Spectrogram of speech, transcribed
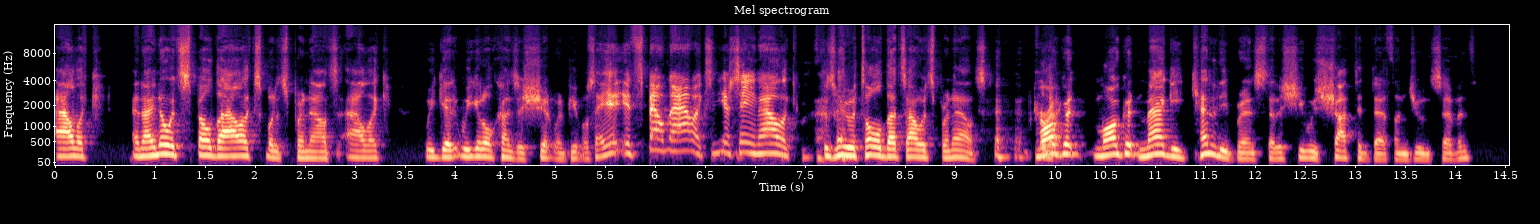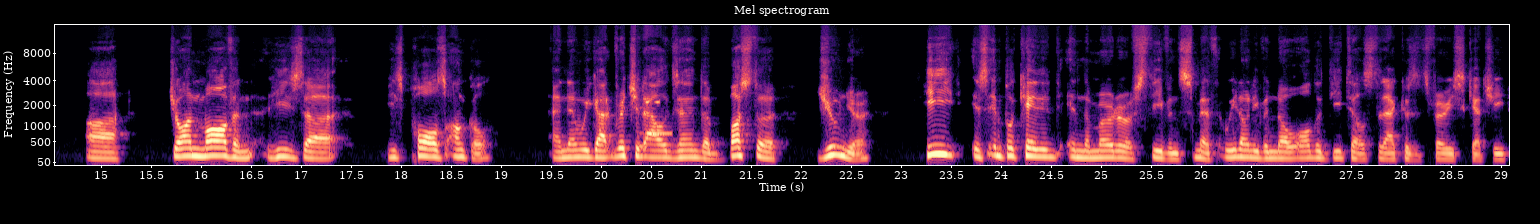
Alec, and I know it's spelled Alex, but it's pronounced Alec. We get we get all kinds of shit when people say it's spelled Alex and you're saying Alec because we were told that's how it's pronounced. Margaret Margaret Maggie Kennedy Branstetter, she was shot to death on June 7th. Uh, John Marvin, he's uh, he's Paul's uncle, and then we got Richard Alexander Buster Jr. He is implicated in the murder of Stephen Smith. We don't even know all the details to that because it's very sketchy.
